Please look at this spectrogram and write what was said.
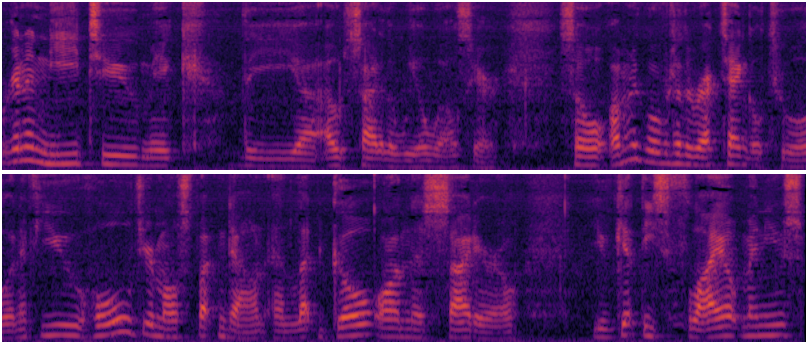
we're going to need to make the uh, outside of the wheel wells here. So I'm going to go over to the rectangle tool and if you hold your mouse button down and let go on this side arrow you get these flyout menus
